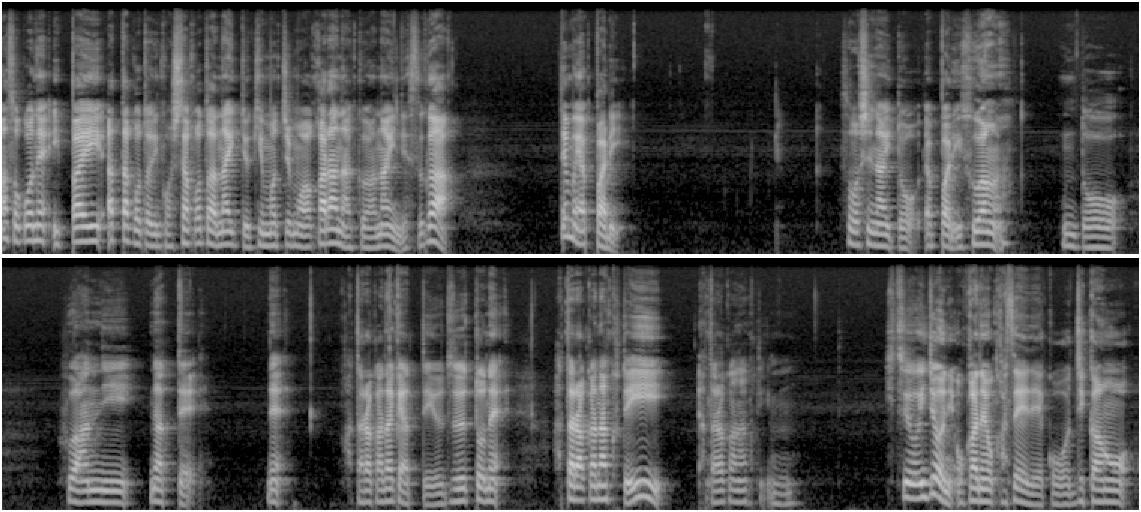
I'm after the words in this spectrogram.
まあそこね、いっぱいあったことに越したことはないっていう気持ちもわからなくはないんですが、でもやっぱり、そうしないと、やっぱり不安、うんと、不安になって、ね、働かなきゃっていう、ずっとね、働かなくていい、働かなくていい、うん、必要以上にお金を稼いでこう時間を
